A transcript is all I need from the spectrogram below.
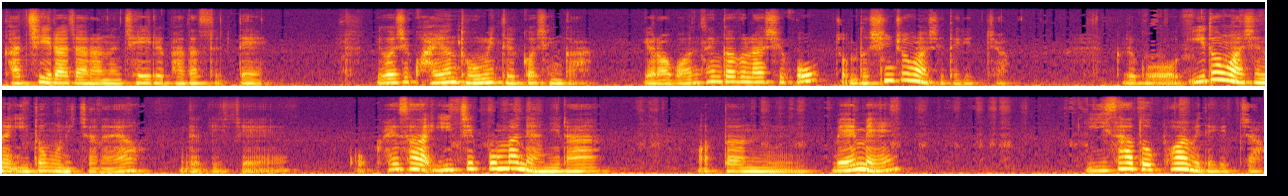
같이 일하자라는 제의를 받았을 때 이것이 과연 도움이 될 것인가 여러 번 생각을 하시고 좀 더 신중하셔야 되겠죠. 그리고 이동하시는 이동은 있잖아요. 여기 이제 꼭 회사 이직뿐만이 아니라 어떤 매매, 이사도 포함이 되겠죠.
